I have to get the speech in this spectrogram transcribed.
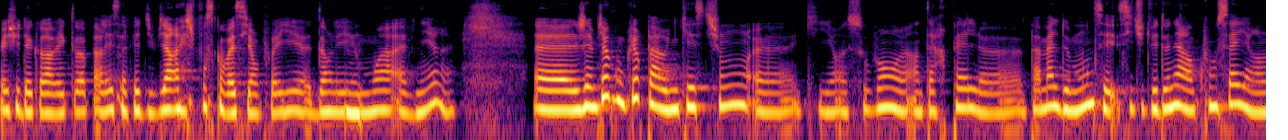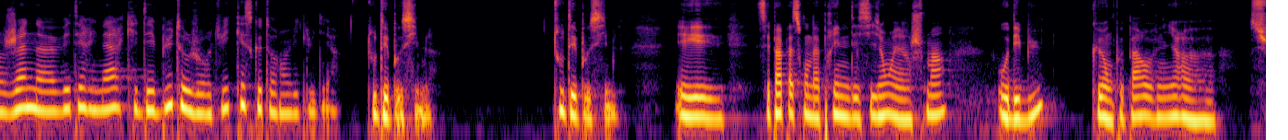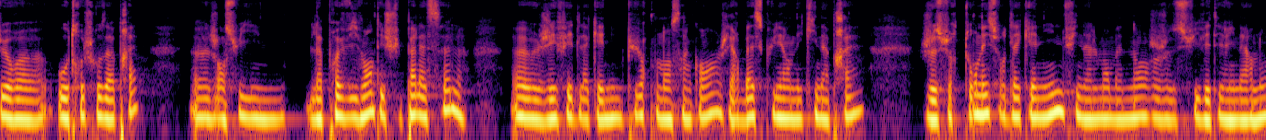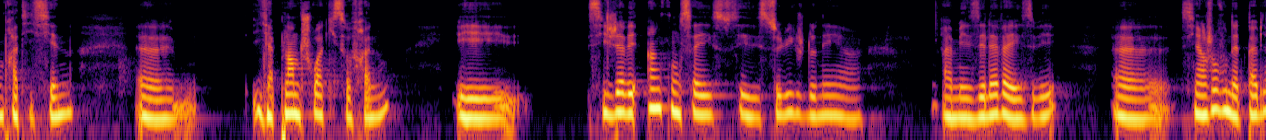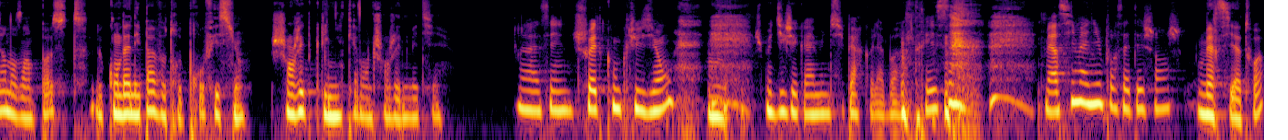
Oui, je suis d'accord avec toi. Parler, ça fait du bien et je pense qu'on va s'y employer euh, dans les Mm. mois à venir. Euh, J'aime bien conclure par une question euh, qui euh, souvent interpelle pas mal de monde. C'est si tu devais donner un conseil à un jeune vétérinaire qui débute aujourd'hui, qu'est-ce que tu aurais envie de lui dire? Tout est possible. Tout est possible. Et c'est pas parce qu'on a pris une décision et un chemin au début qu'on peut pas revenir sur autre chose après. J'en suis la preuve vivante et je suis pas la seule. J'ai fait de la canine pure pendant cinq ans. J'ai rebasculé en équine après. Je suis retournée sur de la canine. Finalement, maintenant, je suis vétérinaire non praticienne. Euh, Il y a plein de choix qui s'offrent à nous. Et si j'avais un conseil, c'est celui que je donnais euh, à mes élèves ASV. Euh, si un jour vous n'êtes pas bien dans un poste, ne condamnez pas votre profession. Changez de clinique avant de changer de métier. Voilà, C'est une chouette conclusion. Mm. Je me dis que j'ai quand même une super collaboratrice. Merci Manu pour cet échange. Merci à toi.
